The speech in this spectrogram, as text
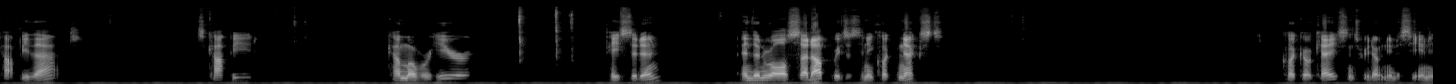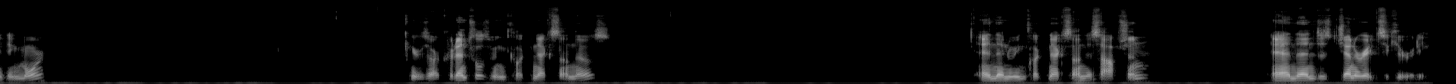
copy that. It's copied. Come over here, paste it in, and then we're all set up. We just need to click next. Click OK since we don't need to see anything more. Here's our credentials. We can click next on those. And then we can click next on this option and then just generate security.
